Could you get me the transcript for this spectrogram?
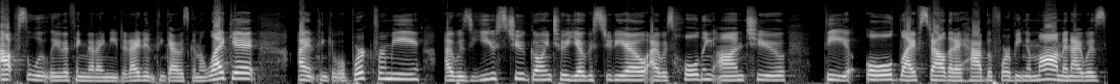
absolutely the thing that I needed. I didn't think I was going to like it. I didn't think it would work for me. I was used to going to a yoga studio. I was holding on to the old lifestyle that I had before being a mom. And I was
